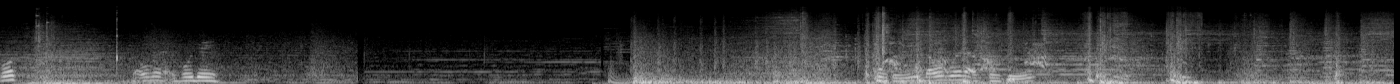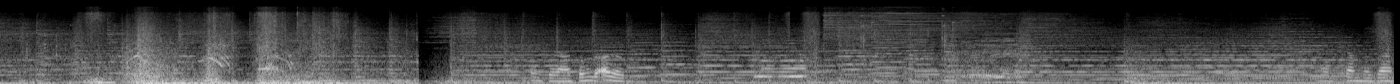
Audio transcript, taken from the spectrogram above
Vốt đấu với lại vui đi. Phù thủy, đấu với lại phù thủy. Không thể nào chống đỡ được. Một trăm phần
